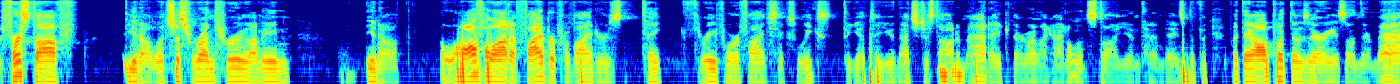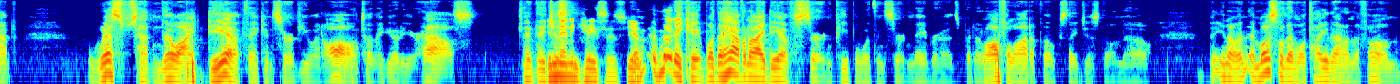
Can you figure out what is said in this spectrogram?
first off, you know, let's just run through. I mean, you know, an awful lot of fiber providers take three, four, five, six weeks to get to you. That's just mm-hmm. automatic. They're going like, I don't install you in 10 days, but, the, but they all put those areas on their map. WISPs have no idea if they can serve you at all until they go to your house. They, they just, in many cases, yeah. In many cases, well, they have an idea of certain people within certain neighborhoods, but an awful lot of folks they just don't know. You know, and, and most of them will tell you that on the phone.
